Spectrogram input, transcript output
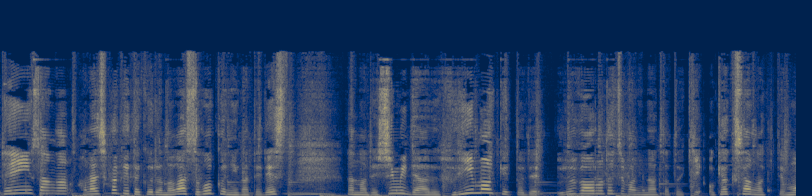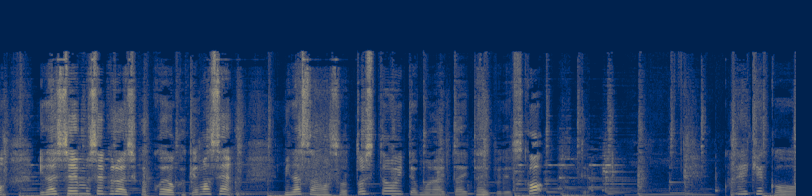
店員さんが話しかけてくるのがすごく苦手です。なので趣味であるフリーマーケットで売る側の立場になった時、お客さんが来てもいらっしゃいませぐらいしか声をかけません。皆さんはそっとしておいてもらいたいタイプですか？って。これ結構、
